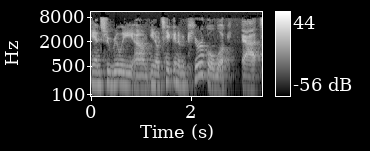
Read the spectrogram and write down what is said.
and to really, um, you know, take an empirical look at,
